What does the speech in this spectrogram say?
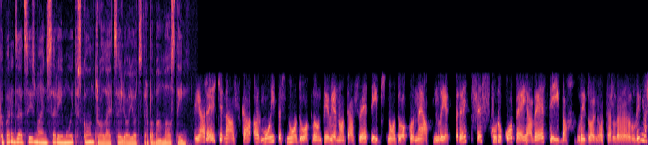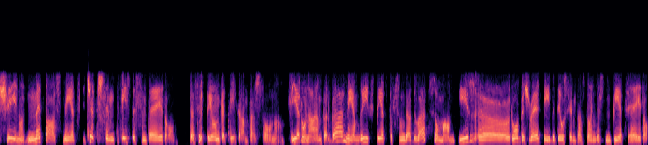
ka paredzēts izmaiņas arī muitas kontrolē ceļojot starp abām valstīm. Jārēķinās, jāatcerās, ka ar muitas nodokli un pievienotās vērtības nodokli neapliek preces, kuru kopējā vērtība lidojot ar lidmašīnu nepārsniedz 430 eiro. Tas ir pilngadīgām personām. Ja runājam par bērniem līdz 15 gadu vecumam, ir uh, robeža vērtība 285 eiro.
